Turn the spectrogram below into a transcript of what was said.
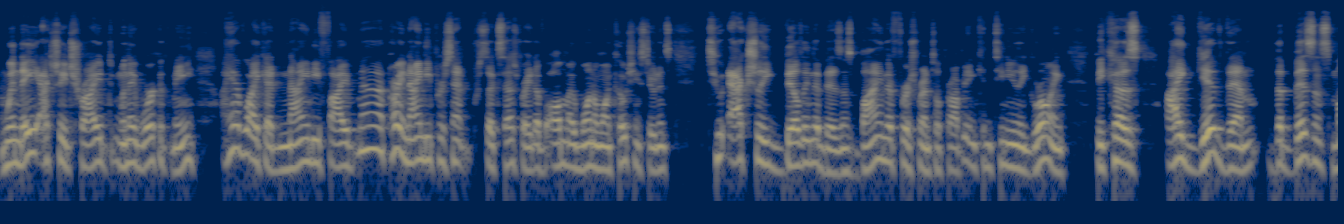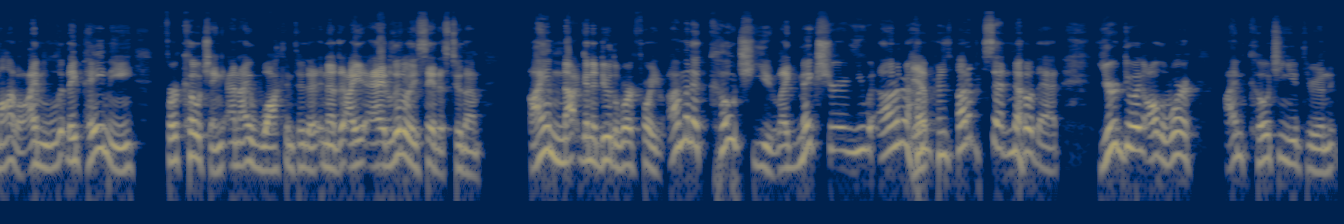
when they actually tried when they work with me i have like a 95 nah, probably 90% success rate of all my one-on-one coaching students to actually building the business buying their first rental property and continually growing because i give them the business model. I'm they pay me for coaching and i walk them through that and i, I literally say this to them I am not going to do the work for you. I'm going to coach you. Like, make sure you 100%, Yep. 100% know that you're doing all the work. I'm coaching you through and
